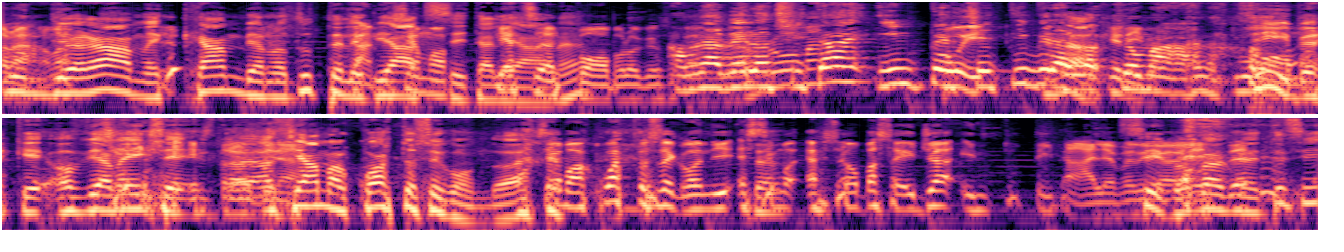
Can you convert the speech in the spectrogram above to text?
un diorama e cambiano tutte le siamo piazze a italiane. Piazza del Popolo, che A una velocità impercettibile Esatto. all'occhio umano. Sì, perché ovviamente eh, siamo al quarto secondo. Eh. Siamo a 4 secondi e siamo, e siamo passati già in tutta Italia. Sì, probabilmente sì.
